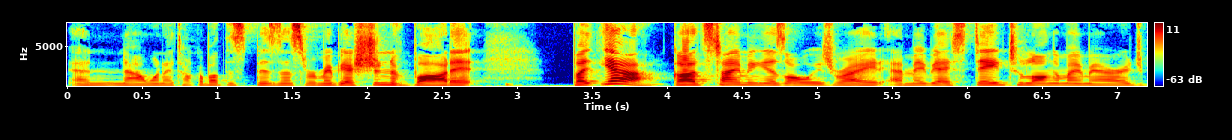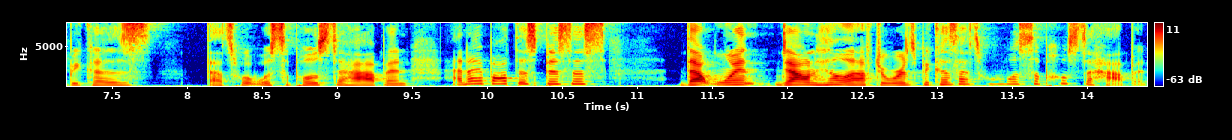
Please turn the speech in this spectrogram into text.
And now when I talk about this business, or maybe I shouldn't have bought it. But yeah, God's timing is always right. And maybe I stayed too long in my marriage because that's what was supposed to happen. And I bought this business that went downhill afterwards because that's what was supposed to happen.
